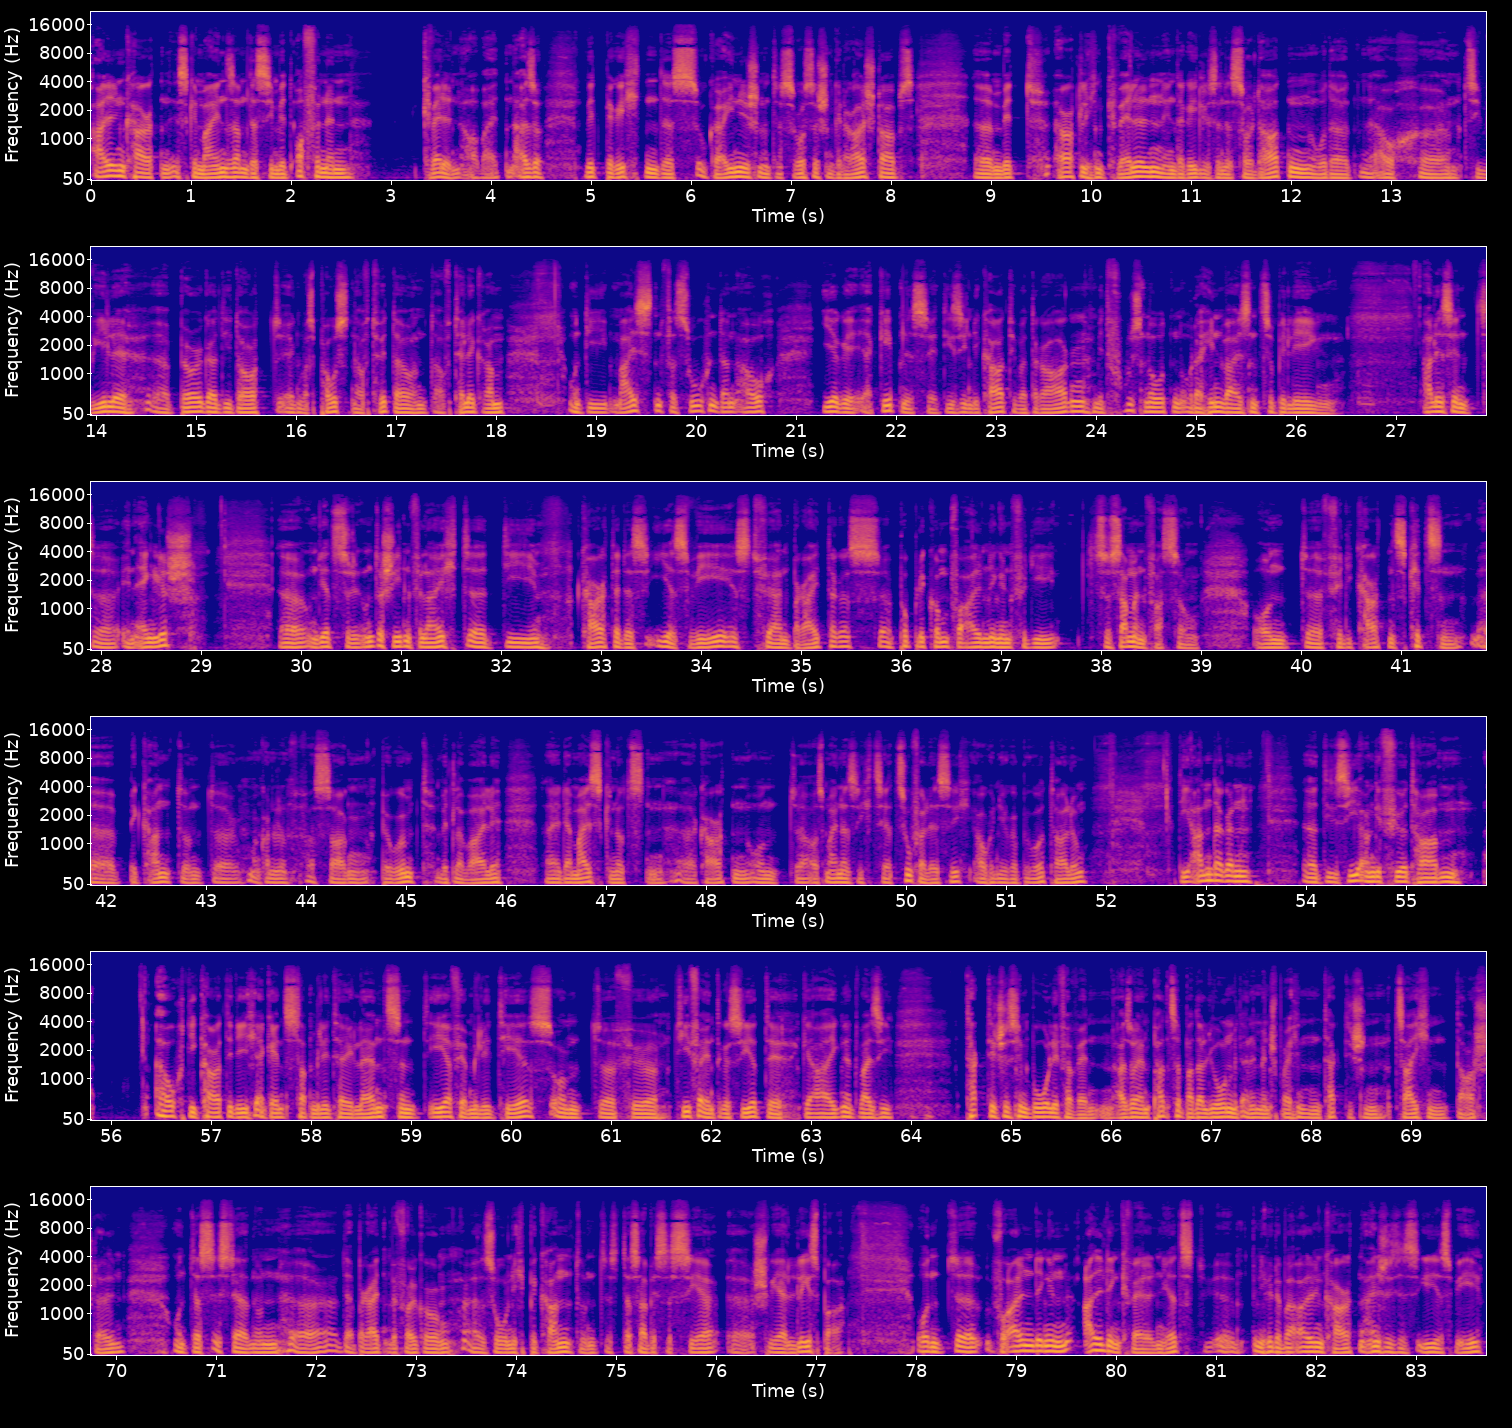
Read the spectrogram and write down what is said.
Allen Karten ist gemeinsam, dass sie mit offenen Quellen arbeiten. Also mit Berichten des ukrainischen und des russischen Generalstabs, äh, mit örtlichen Quellen, in der Regel sind es Soldaten oder auch äh, zivile äh, Bürger, die dort irgendwas posten auf Twitter und auf Telegram. Und die meisten versuchen dann auch, ihre Ergebnisse, die sie in die Karte übertragen, mit Fußnoten oder Hinweisen zu belegen. Alle sind in Englisch. Äh, und jetzt zu den Unterschieden vielleicht. Äh, die Karte des ISW ist für ein breiteres äh, Publikum, vor allen Dingen für die Zusammenfassung und für die Kartenskizzen bekannt und man kann fast sagen berühmt mittlerweile. Eine der meistgenutzten Karten und aus meiner Sicht sehr zuverlässig, auch in ihrer Beurteilung. Die anderen, die Sie angeführt haben, auch die Karte, die ich ergänzt habe, Military Lands, sind eher für Militärs und äh, für tiefer Interessierte geeignet, weil sie taktische Symbole verwenden, also ein Panzerbataillon mit einem entsprechenden taktischen Zeichen darstellen. Und das ist ja nun äh, der breiten Bevölkerung äh, so nicht bekannt und ist, deshalb ist es sehr äh, schwer lesbar. Und äh, vor allen Dingen all den Quellen, jetzt äh, bin ich wieder bei allen Karten, einschließlich des ISW,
